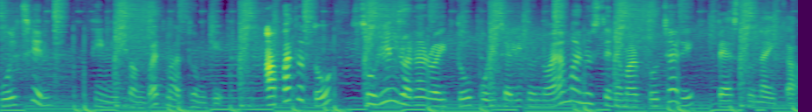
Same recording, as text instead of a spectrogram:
বলছেন তিনি সংবাদ মাধ্যমকে। আপাতত সোহেল রানা রয়িত পরিচালিত নয়া মানুষ সিনেমার প্রচারে ব্যস্ত নায়িকা।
